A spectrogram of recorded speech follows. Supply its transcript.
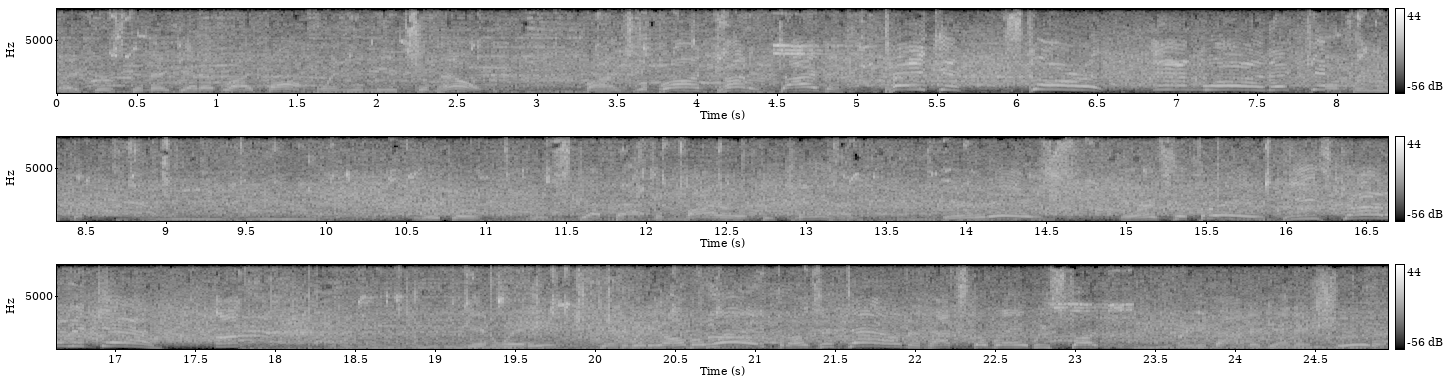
Lakers, can they get it right back when you need some help? Finds LeBron cutting, diving, take it, score it, and one again for Luka. Luka will step back and fire if he can. Here it is. There's the three. He's got it again. Uh, Dinwiddie, Dinwiddie all the way, throws it down, and that's the way we start. Rebounded Dennis Schroeder.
